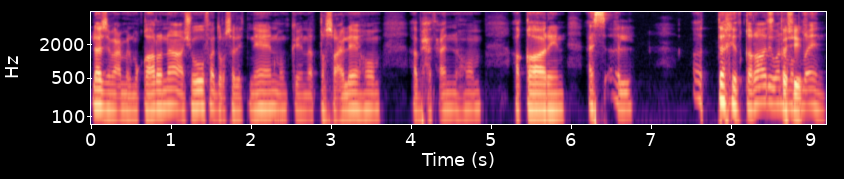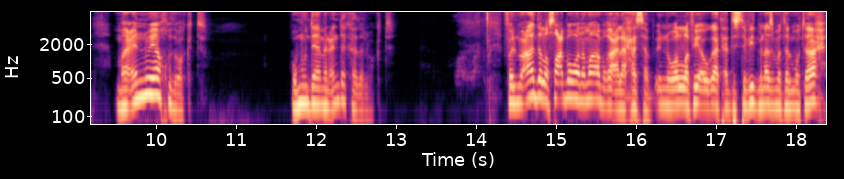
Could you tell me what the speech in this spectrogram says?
لازم أعمل مقارنة أشوف أدرس الاثنين ممكن أتصل عليهم أبحث عنهم أقارن أسأل أتخذ قراري وأنا استشير. مطمئن. مع إنه يأخذ وقت. ومو دائما عندك هذا الوقت. فالمعادلة صعبة وأنا ما أبغى على حسب. إنه والله في أوقات حتستفيد من أزمة المتاح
